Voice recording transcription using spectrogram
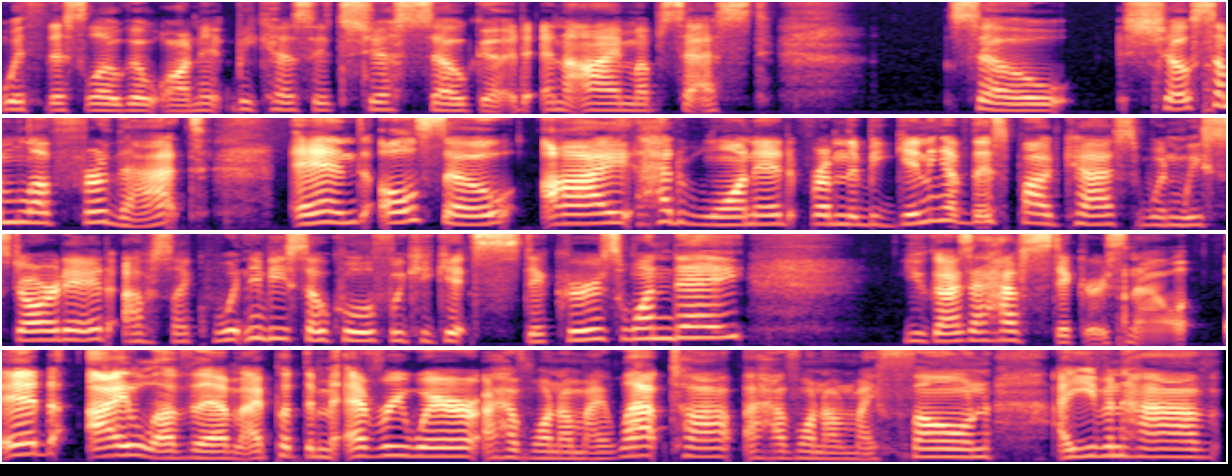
with this logo on it because it's just so good and I'm obsessed. So show some love for that. And also, I had wanted from the beginning of this podcast when we started, I was like, wouldn't it be so cool if we could get stickers one day? You guys, I have stickers now and I love them. I put them everywhere. I have one on my laptop, I have one on my phone. I even have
